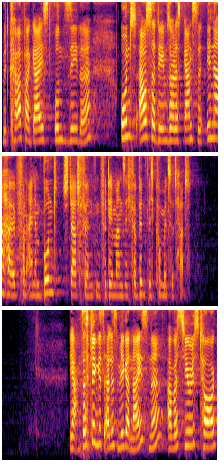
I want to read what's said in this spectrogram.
mit Körper, Geist und Seele. Und außerdem soll das Ganze innerhalb von einem Bund stattfinden, für den man sich verbindlich committed hat. Ja, das klingt jetzt alles mega nice, ne? Aber Serious Talk,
